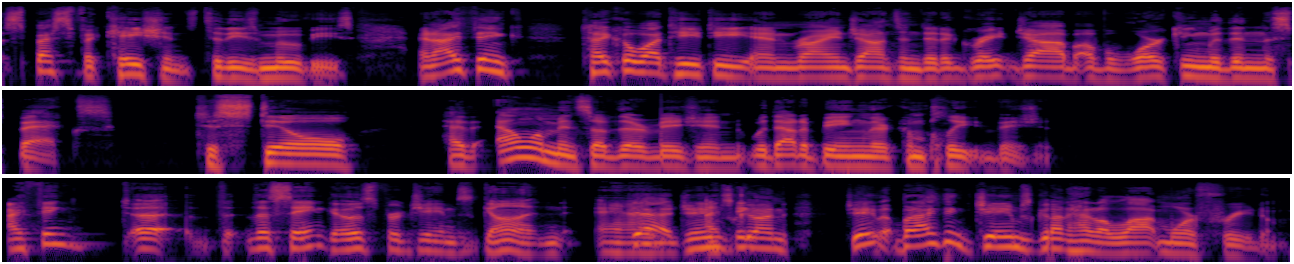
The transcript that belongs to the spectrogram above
specifications to these movies. And I think Taika Waititi and Rian Johnson did a great job of working within the specs to still have elements of their vision without it being their complete vision. I think uh, th- the same goes for James Gunn. And yeah, James think, Gunn. James, but I think James Gunn had a lot more freedom.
